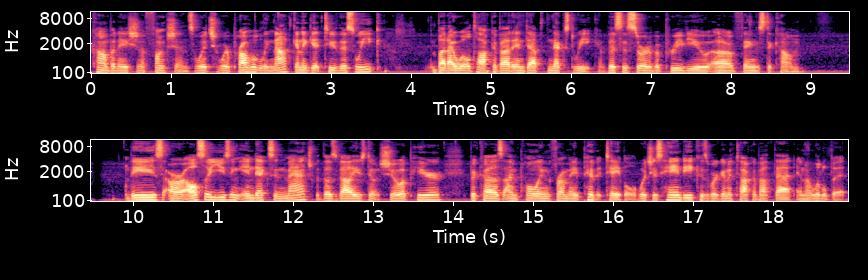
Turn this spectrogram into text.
combination of functions, which we're probably not going to get to this week, but I will talk about in depth next week. This is sort of a preview of things to come. These are also using index and match, but those values don't show up here because I'm pulling from a pivot table, which is handy because we're going to talk about that in a little bit.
